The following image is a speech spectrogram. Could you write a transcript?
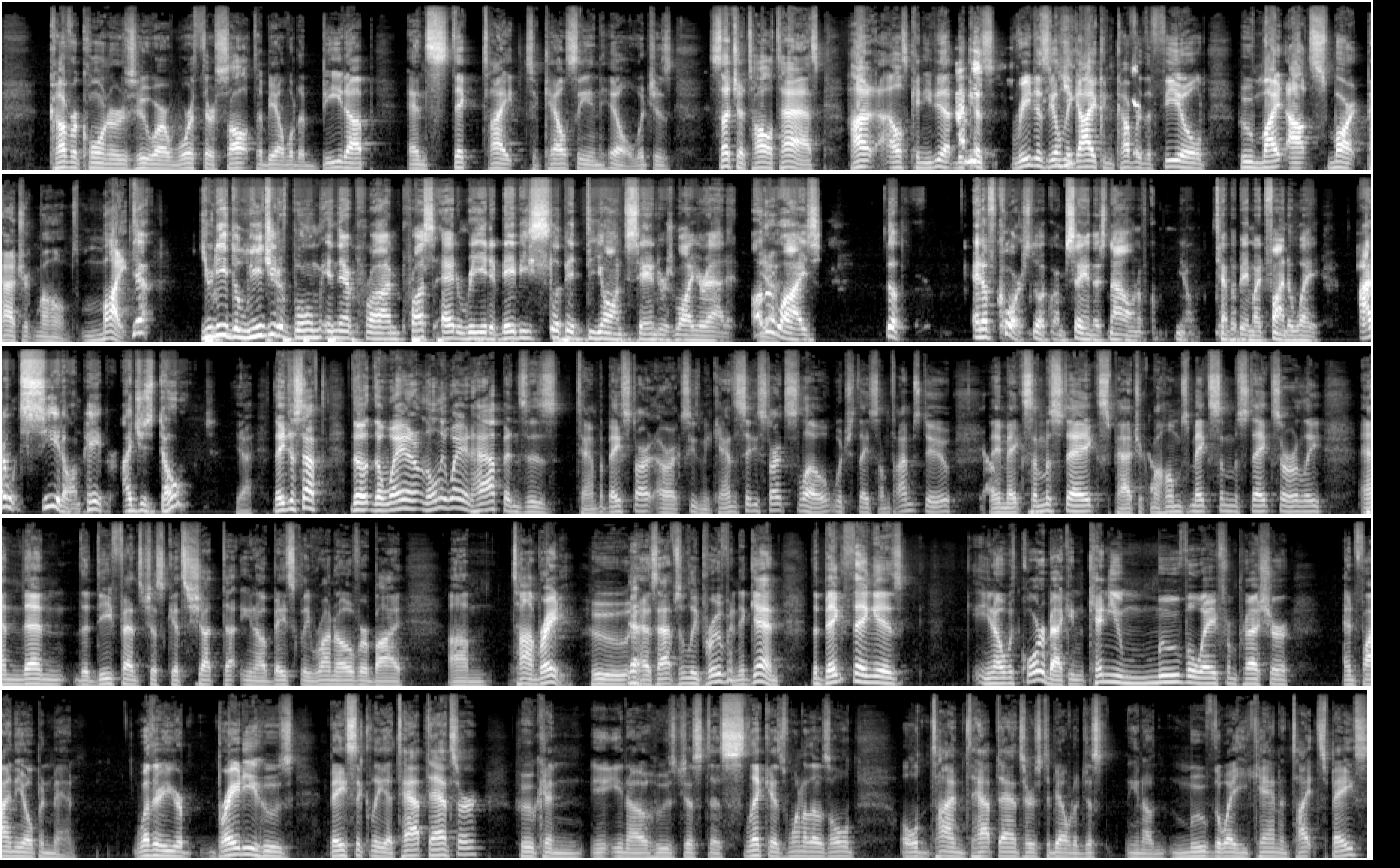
cover corners who are worth their salt to be able to beat up and stick tight to Kelce and Hill, which is such a tall task. How else can you do that? Because I mean, Reed is the only guy who can cover the field who might outsmart Patrick Mahomes. Might. Yeah. You need the Legion of Boom in their prime, plus Ed Reed, and maybe slip it Deion Sanders while you're at it. Otherwise, yeah. And of course, look, I'm saying this now, and of, you know, Tampa Bay might find a way. I don't see it on paper. I just don't. Yeah, they just have to, the the way the only way it happens is Tampa Bay start or excuse me, Kansas City starts slow, which they sometimes do. They make some mistakes. Patrick Mahomes makes some mistakes early, and then the defense just gets shut down. You know, basically run over by um, Tom Brady, who yeah. has absolutely proven. Again, the big thing is, you know, with quarterbacking, can you move away from pressure and find the open man? Whether you're Brady, who's basically a tap dancer, who can, you know, who's just as slick as one of those old, old time tap dancers to be able to just, you know, move the way he can in tight space,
